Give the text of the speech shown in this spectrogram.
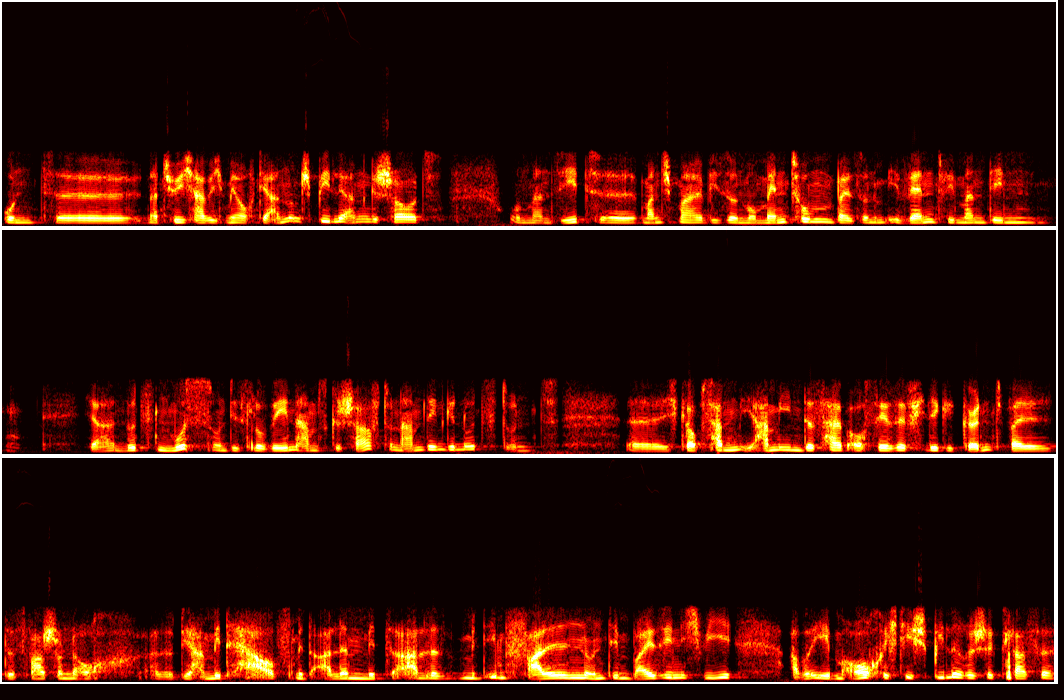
Und äh, natürlich habe ich mir auch die anderen Spiele angeschaut und man sieht äh, manchmal wie so ein Momentum bei so einem Event, wie man den ja, nutzen muss. Und die Slowenen haben es geschafft und haben den genutzt. Und äh, ich glaube, es haben, haben ihnen deshalb auch sehr, sehr viele gegönnt, weil das war schon auch, also die haben mit Herz, mit allem, mit allem, mit im Fallen und im weiß ich nicht wie, aber eben auch richtig spielerische Klasse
